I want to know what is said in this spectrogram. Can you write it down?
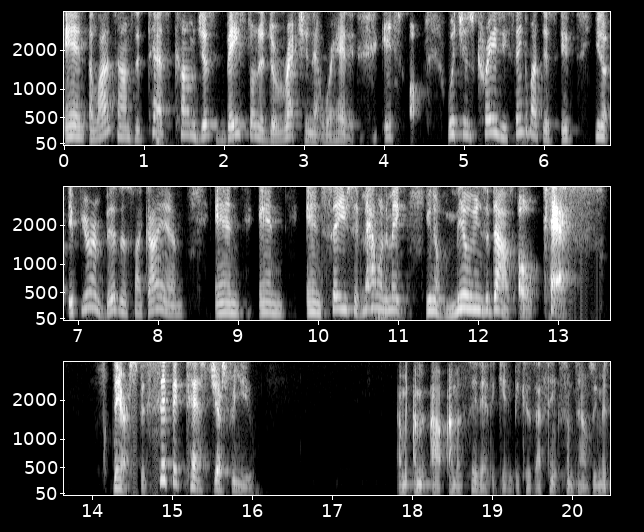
And a lot of times the tests come just based on the direction that we're headed. It's which is crazy. Think about this. If you know, if you're in business like I am, and and and say you said, man, I want to make you know millions of dollars. Oh, tests. There are specific tests just for you. I'm, I'm, I'm gonna say that again because I think sometimes we miss.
